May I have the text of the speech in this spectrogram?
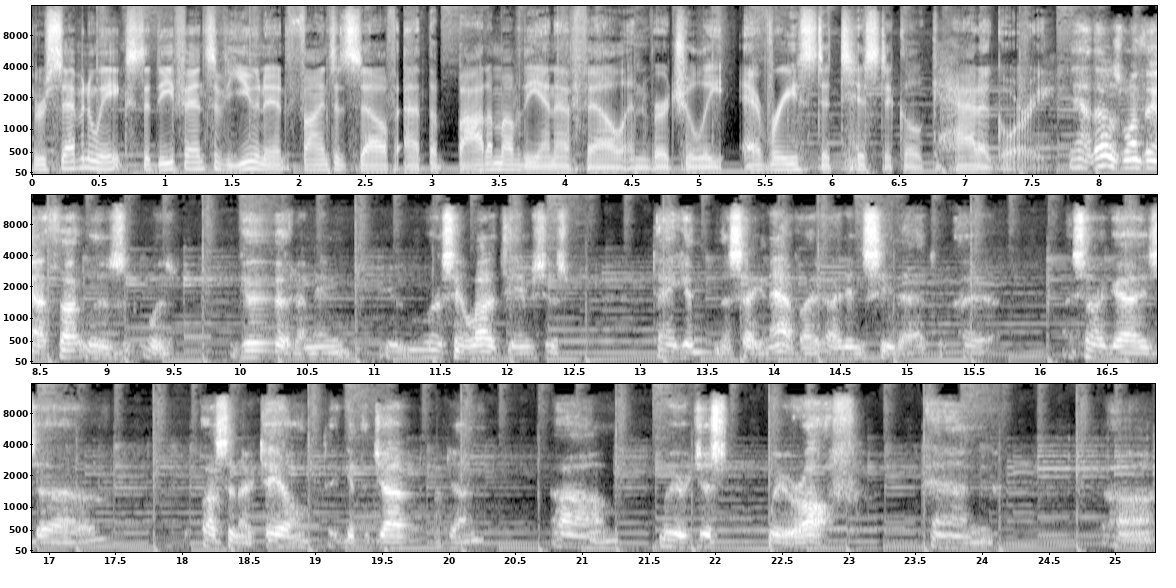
Through seven weeks, the defensive unit finds itself at the bottom of the NFL in virtually every statistical category. Yeah, that was one thing I thought was was good. I mean, we're seeing a lot of teams just tank it in the second half. I, I didn't see that. I, I saw guys uh, busting our tail to get the job done. Um, we were just we were off, and uh,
